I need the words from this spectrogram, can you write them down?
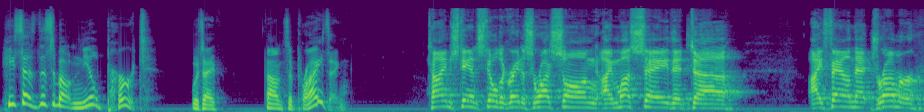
he says this about Neil Peart, which I found surprising. Time Stands Still, the greatest Rush song. I must say that uh, I found that drummer.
